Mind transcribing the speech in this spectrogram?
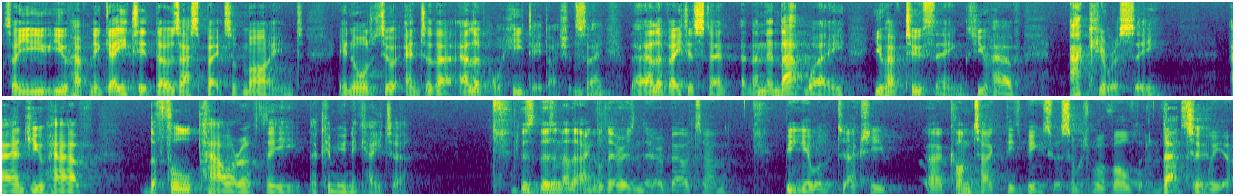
So you, you have negated those aspects of mind in order to enter that elevated, or he did, I should mm-hmm. say, the elevated state. And, and in that way, you have two things. You have accuracy and you have the full power of the, the communicator. There's, there's another angle there, isn't there, about um, being able to actually uh, contact these beings who are so much more evolved and advanced than we are.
